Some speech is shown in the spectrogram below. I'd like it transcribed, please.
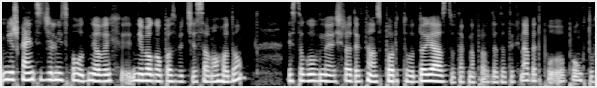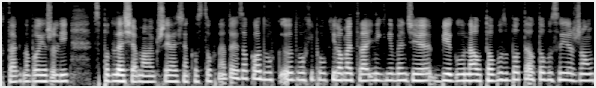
mieszkańcy dzielnic południowych nie mogą pozbyć się samochodu. Jest to główny środek transportu, dojazdu tak naprawdę do tych nawet punktów, tak? No bo jeżeli z Podlesia mamy przyjechać na Kostuchnę, to jest około 2,5 kilometra i nikt nie będzie biegł na autobus, bo te autobusy jeżdżą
